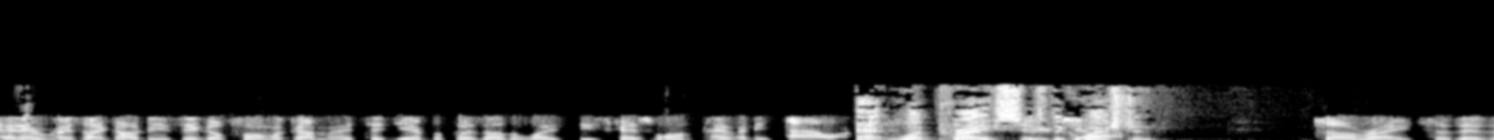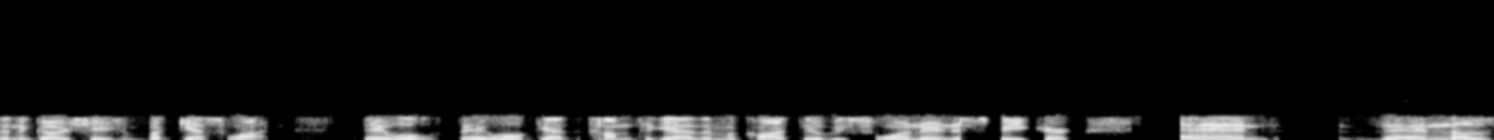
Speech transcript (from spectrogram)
and everybody's like, "Oh, do you think he'll form a government?" I said, "Yeah, because otherwise these guys won't have any power." At what price is the job. question? So right, so there's a negotiation, but guess what? They will they will get come together. McCarthy will be sworn in as speaker, and then those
